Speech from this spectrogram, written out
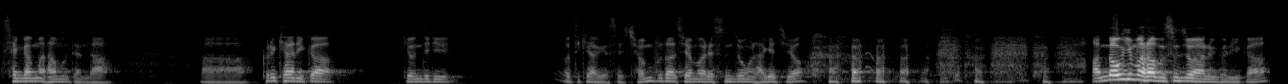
생각만 하면 된다. 아 그렇게 하니까 교원들이 어떻게 하겠어요? 전부 다 제 말에 순종을 하겠지요? 안 나오기만 하면 순종하는 거니까.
